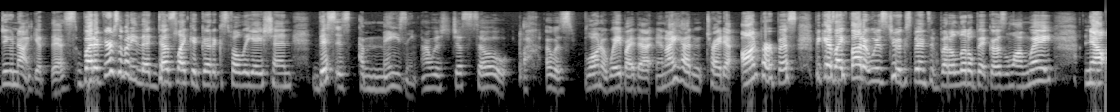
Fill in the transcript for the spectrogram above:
do not get this. But if you're somebody that does like a good exfoliation, this is amazing. I was just so, I was blown away by that. And I hadn't tried it on purpose because I thought it was too expensive, but a little bit goes a long way. Now,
